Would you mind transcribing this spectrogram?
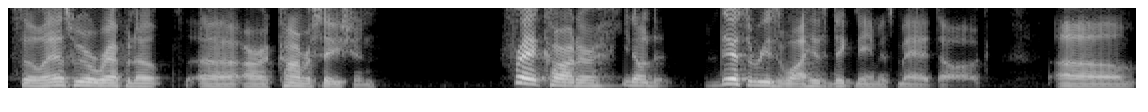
So as we were wrapping up uh, our conversation, Fred Carter, you know, there's a reason why his nickname is Mad Dog. Um,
